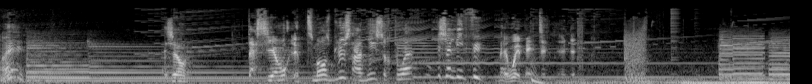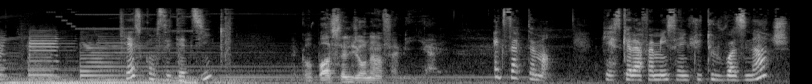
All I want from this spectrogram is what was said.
Ouais. Attention, attention, le petit monstre bleu s'en vient sur toi. Je l'ai vu. Ben oui, ben... Qu'est-ce qu'on s'était dit? Qu'on passe une journée en famille. Exactement. Puis est-ce que la famille, ça inclut tout le voisinage?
